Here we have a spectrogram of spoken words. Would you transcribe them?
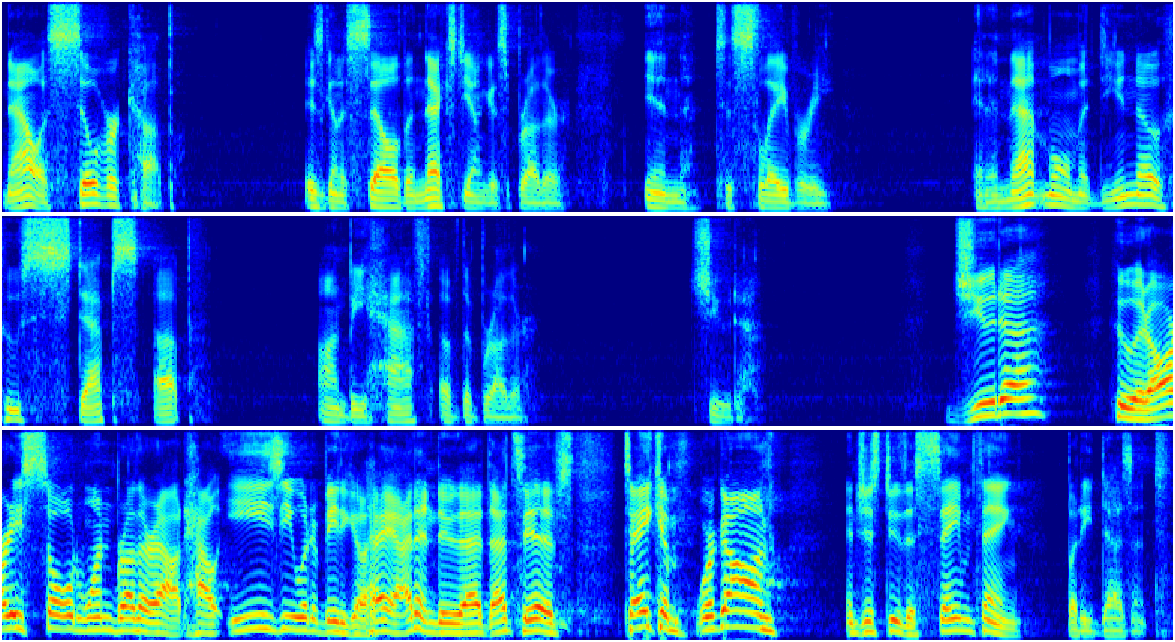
Now a silver cup is going to sell the next youngest brother into slavery. And in that moment, do you know who steps up on behalf of the brother? Judah. Judah, who had already sold one brother out, how easy would it be to go, hey, I didn't do that. That's his. Take him. We're gone. And just do the same thing. But he doesn't.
